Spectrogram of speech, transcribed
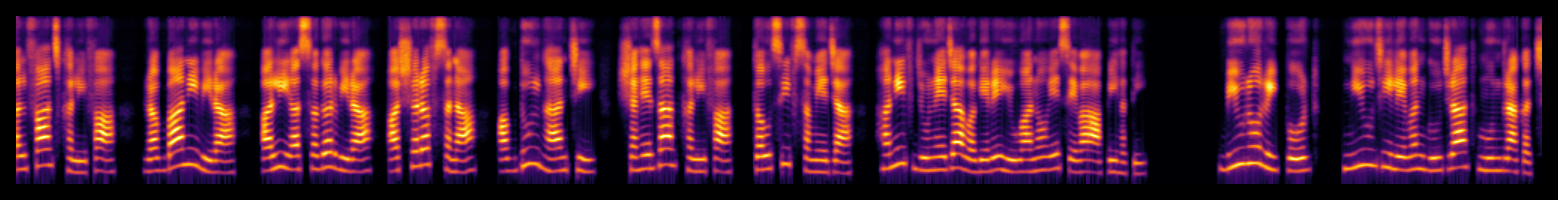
अल्फाज खलीफा रब्बानी वीरा अली असगर वीरा अशरफ सना अब्दुल घानची घांची શહેજાદ ખલીફા તૌસીફ સમેજા હનીફ જુનેજા વગેરે યુવાનોએ સેવા આપી હતી bureau report news eleven Gujarat Mundra Kutch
